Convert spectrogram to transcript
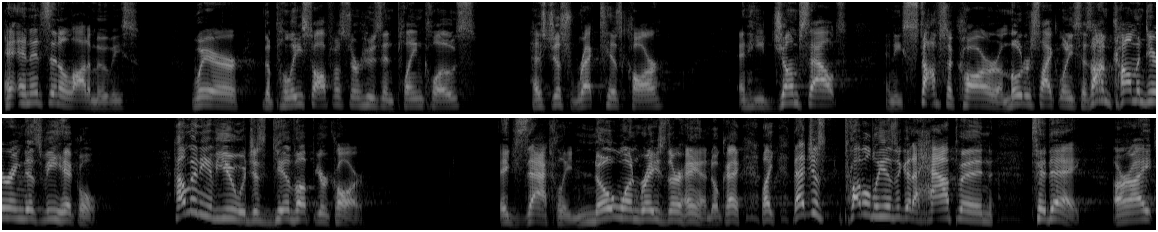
and it's in a lot of movies, where the police officer who's in plain clothes has just wrecked his car and he jumps out and he stops a car or a motorcycle and he says, I'm commandeering this vehicle. How many of you would just give up your car? Exactly. No one raised their hand, okay? Like that just probably isn't going to happen today, all right?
